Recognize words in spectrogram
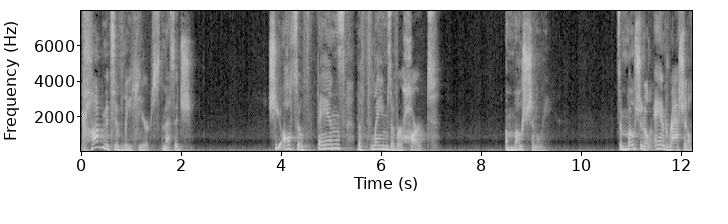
cognitively hears the message, she also fans the flames of her heart emotionally. It's emotional and rational,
